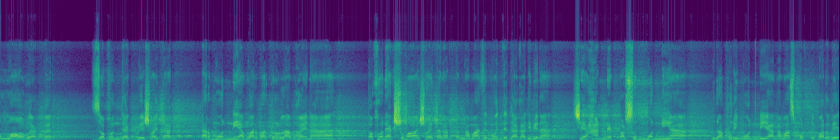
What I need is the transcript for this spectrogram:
আল্লাহ একবার যখন দেখবে শয়তান তার মন নিয়ে বারবার কোনো লাভ হয় না, তখন এক সময় শয়তান আর তার নামাজের মধ্যে দাগা দিবে না। সে হান্ড্রেড পারসেন্ট মন নিয়া, পুরাপুরি মন নিয়া নামাজ পড়তে পারবে।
